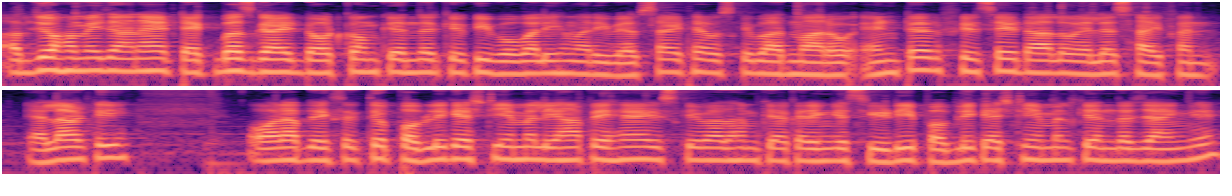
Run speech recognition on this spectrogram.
अब जो हमें जाना है टेकबस गाइड डॉट कॉम के अंदर, क्योंकि वो वाली हमारी वेबसाइट है, उसके बाद मारो एंटर फिर से डालो L S hyphen L R T और आप देख सकते हो public H T M L यहाँ पर है, इसके बाद हम क्या करेंगे C D public H T M L के अंदर जाएँगे।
